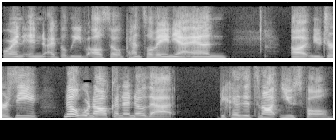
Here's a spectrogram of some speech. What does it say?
or in, in I believe also Pennsylvania and uh, New Jersey. No, we're not going to know that because it's not useful.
